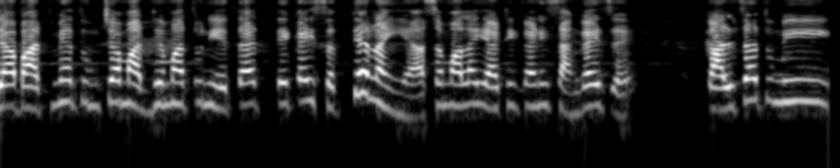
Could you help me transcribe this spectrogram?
ज्या बातम्या तुमच्या माध्यमातून येतात ते काही सत्य नाही आहे असं मला या ठिकाणी सांगायचं आहे कालचा तुम्ही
